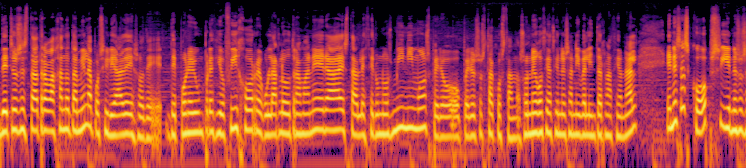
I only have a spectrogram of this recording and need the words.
de hecho, se está trabajando también la posibilidad de eso, de, poner un precio fijo, regularlo de otra manera, establecer unos mínimos, pero, pero eso está costando. Son negociaciones a nivel internacional. En esas COPs y en esos,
